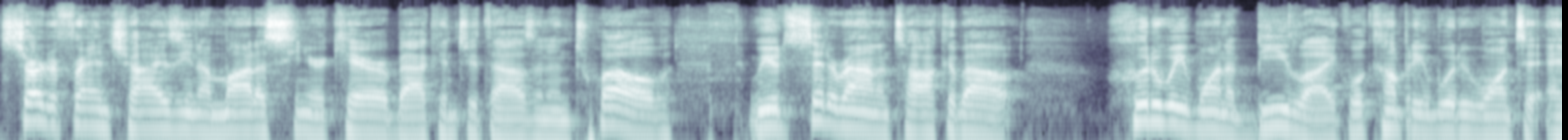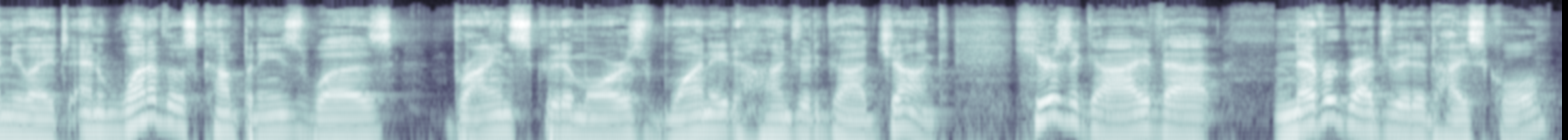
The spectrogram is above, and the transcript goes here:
started franchising Amada Senior Care back in 2012, we would sit around and talk about who do we want to be like? What company would we want to emulate? And one of those companies was Brian Scudamore's 1 800 Got Junk. Here's a guy that never graduated high school,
